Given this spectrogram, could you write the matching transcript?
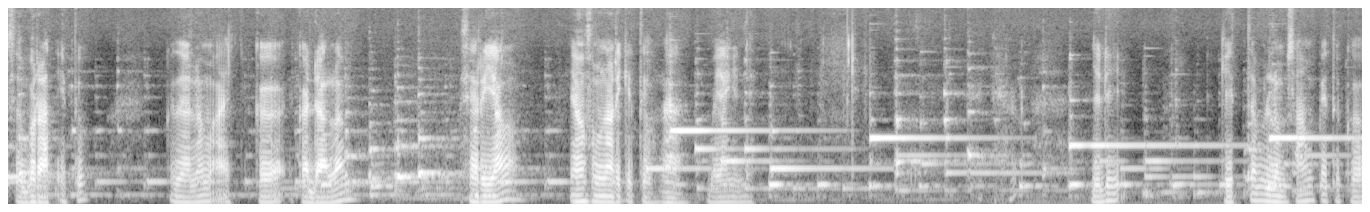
seberat itu ke dalam ke ke dalam serial yang semenarik itu. Nah bayangin deh jadi kita belum sampai tuh ke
